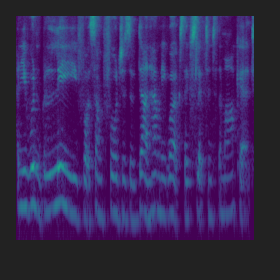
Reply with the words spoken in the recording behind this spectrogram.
And you wouldn't believe what some forgers have done how many works they've slipped into the market.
